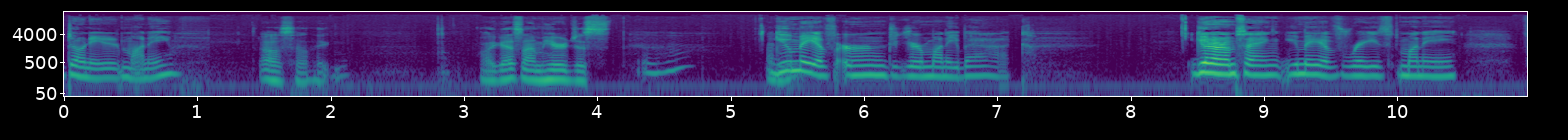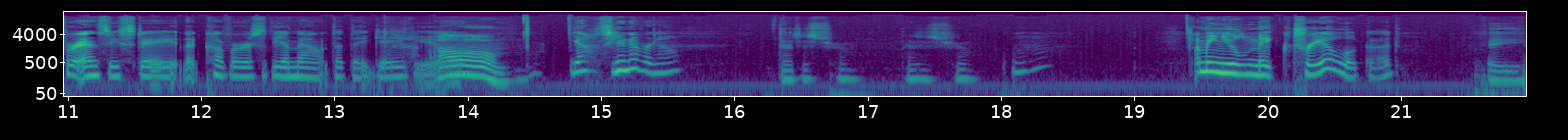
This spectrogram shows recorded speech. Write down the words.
donated money. Oh, so like, well, I guess I'm here just. I'm You may have earned your money back. You know what I'm saying? You may have raised money for NC State that covers the amount that they gave you. Oh, Yeah, so you never know. That is true. That is true. Mm-hmm. I mean, you'll make Trio look good. Hey,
